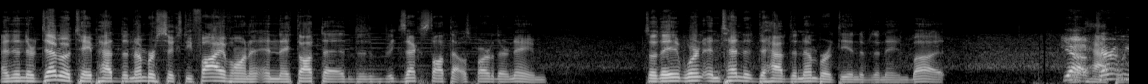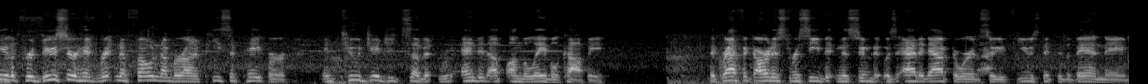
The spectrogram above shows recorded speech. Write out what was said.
and then their demo tape had the number 65 on it, and they thought that the execs thought that was part of their name. So they weren't intended to have the number at the end of the name, but Yeah, apparently happened. the producer had written a phone number on a piece of paper, and two digits of it ended up on the label copy. The graphic artist received it and assumed it was added afterwards, so he fused it to the band name.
